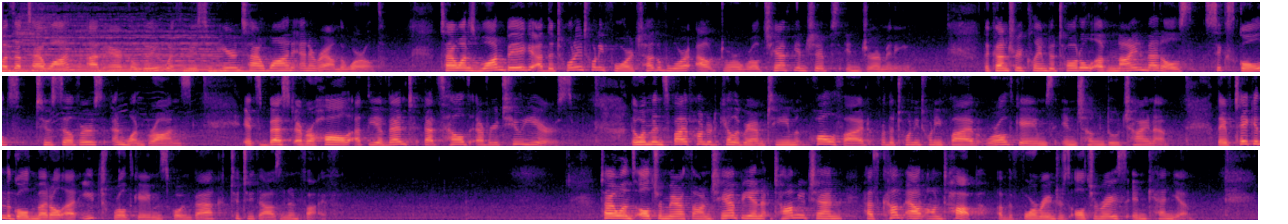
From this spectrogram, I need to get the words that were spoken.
What's up, Taiwan? I'm Erika Liu with news from here in Taiwan and around the world. Taiwan has won big at the 2024 Tug of War Outdoor World Championships in Germany. The country claimed a total of nine medals six golds, two silvers, and one bronze. Its best ever haul at the event that's held every two years. The women's 500 kilogram team qualified for the 2025 World Games in Chengdu, China. They've taken the gold medal at each World Games going back to 2005. Taiwan's ultramarathon champion Tommy Chen has come out on top of the For Rangers Ultra Race in Kenya.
